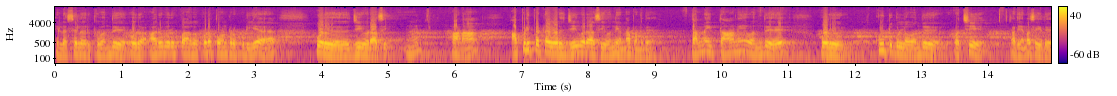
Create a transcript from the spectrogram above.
இல்லை சிலருக்கு வந்து ஒரு அருவருப்பாக கூட தோன்றக்கூடிய ஒரு ஜீவராசி. ஆனால் அப்படிப்பட்ட ஒரு ஜீவராசி வந்து என்ன பண்ணுது? தன்னை தானே வந்து ஒரு கூட்டுக்குள்ளே வந்து வச்சு அது என்ன செய்யுது?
